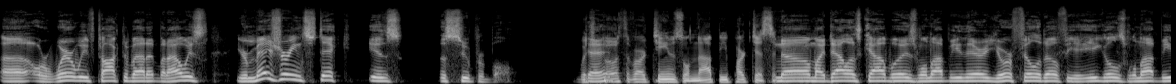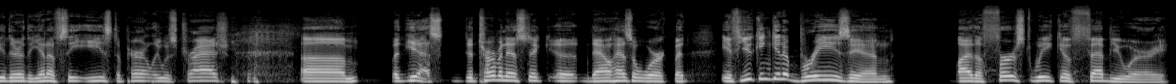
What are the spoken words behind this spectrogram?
uh, or where we've talked about it, but I always your measuring stick is the Super Bowl. Which okay? both of our teams will not be participating. No, my Dallas Cowboys will not be there. Your Philadelphia Eagles will not be there. The NFC East apparently was trash. um, but yes, deterministic uh, now has a work. But if you can get a breeze in by the first week of February,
